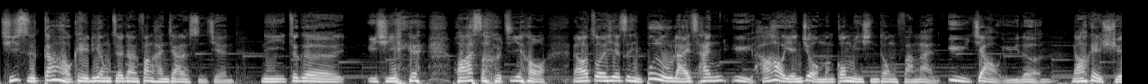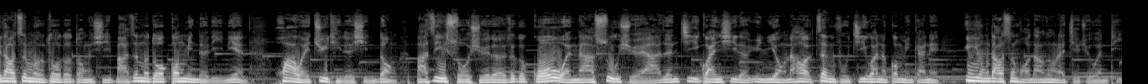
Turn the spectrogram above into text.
其实刚好可以利用这段放寒假的时间，你这个。与其划手机吼，然后做一些事情，不如来参与，好好研究我们公民行动方案，寓教于乐，然后可以学到这么多的东西，把这么多公民的理念化为具体的行动，把自己所学的这个国文啊、数学啊、人际关系的运用，然后政府机关的公民概念运用到生活当中来解决问题。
